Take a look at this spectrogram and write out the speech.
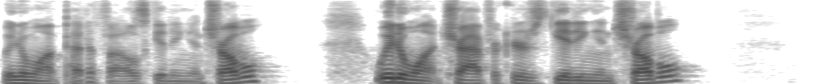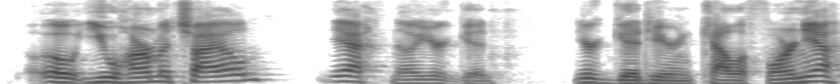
we don't want pedophiles getting in trouble. We don't want traffickers getting in trouble. Oh, you harm a child? Yeah, no, you're good. You're good here in California.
